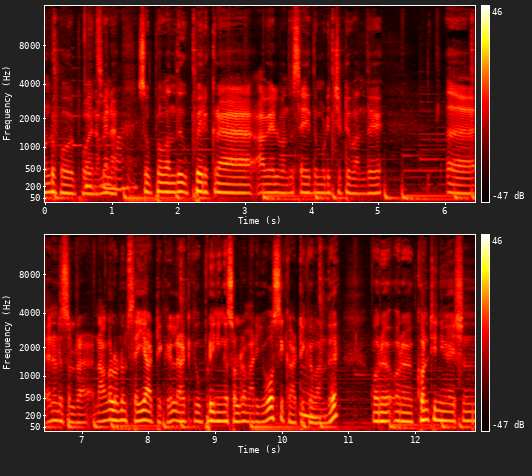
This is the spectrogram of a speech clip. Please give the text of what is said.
கொண்டு போய் போய் நம்ம என்ன. ஸோ இப்போ வந்து இப்போ இருக்கிற அவையல் வந்து செய்து முடிச்சிட்டு வந்து என்னென்னு சொல்கிற நாங்கள் ஒன்றும் செய்யாட்டிக்கு இல்லாட்டிக்கு இப்படி நீங்கள் சொல்கிற மாதிரி யோசிக்காட்டிக்கு. வந்து ஒரு ஒரு கண்டினியூவேஷன்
